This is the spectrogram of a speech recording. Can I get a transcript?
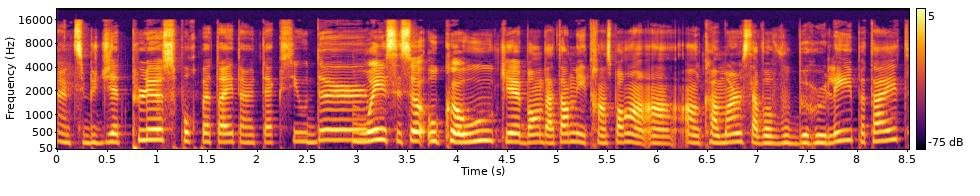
Un petit budget de plus pour peut-être un taxi ou deux. Oui, c'est ça, au cas où que, bon, d'attendre les transports en, en- en commun, ça va vous brûler peut-être.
